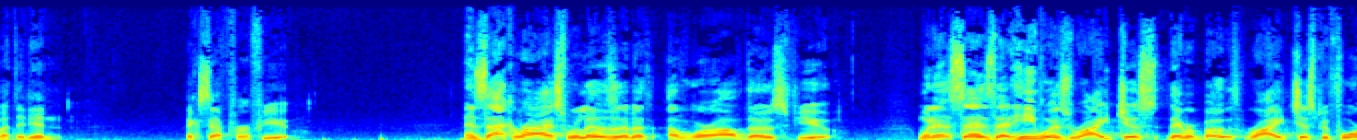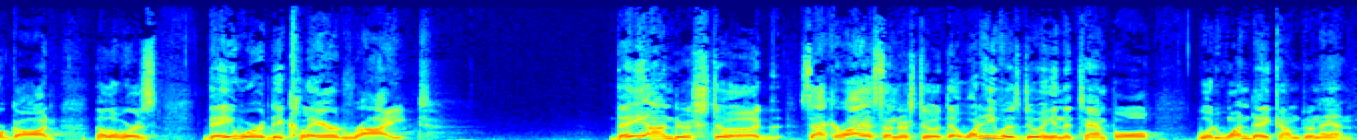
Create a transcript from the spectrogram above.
But they didn't, except for a few. And Zacharias or Elizabeth were of those few. When it says that he was righteous, they were both righteous before God. In other words, they were declared right. They understood, Zacharias understood, that what he was doing in the temple would one day come to an end.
